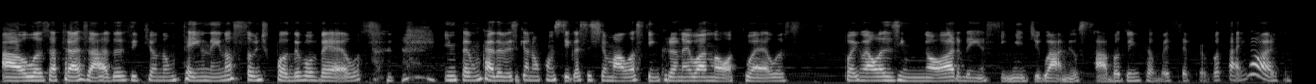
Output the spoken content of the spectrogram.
aulas atrasadas e que eu não tenho nem noção de quando eu vou ver elas. Então, cada vez que eu não consigo assistir uma aula síncrona, eu anoto elas, ponho elas em ordem, assim, e digo, ah, meu sábado então vai ser para botar em ordem.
